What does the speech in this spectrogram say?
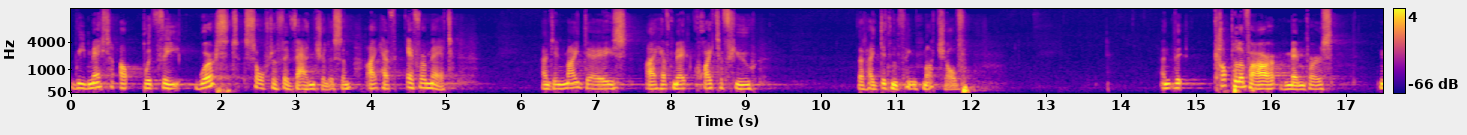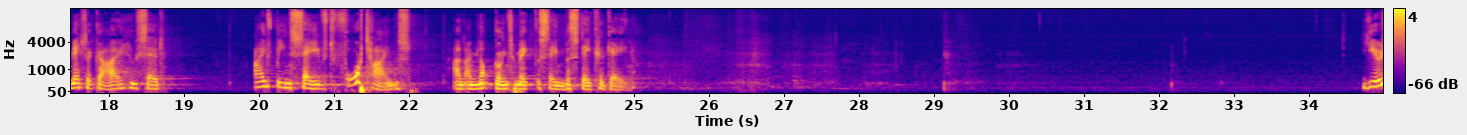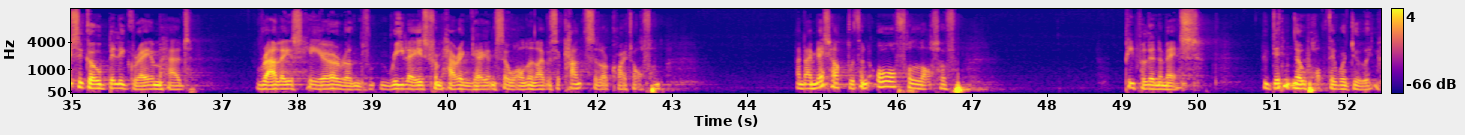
we met up with the worst sort of evangelism I have ever met. And in my days, I have met quite a few that I didn't think much of. And the couple of our members met a guy who said, I've been saved four times, and I'm not going to make the same mistake again. Years ago, Billy Graham had rallies here and relays from Harringay and so on, and I was a councillor quite often. And I met up with an awful lot of people in a mess who didn't know what they were doing.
